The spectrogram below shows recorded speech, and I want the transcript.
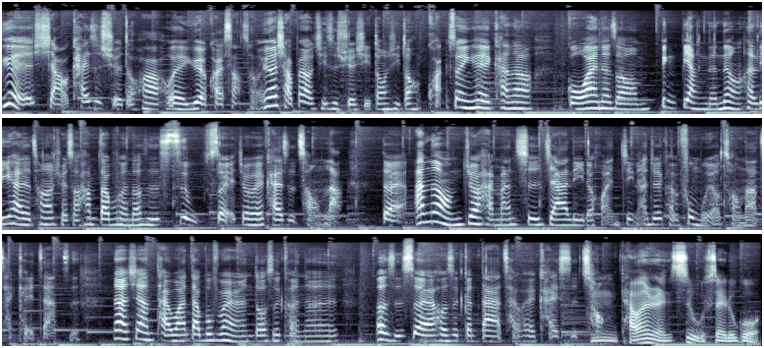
越小开始学的话，会越快上手，因为小朋友其实学习东西都很快，所以你可以看到国外那种病病的那种很厉害的冲浪选手，他们大部分都是四五岁就会开始冲浪。对啊，那种就还蛮吃家里的环境啊，就是可能父母有冲浪才可以这样子。那像台湾大部分人都是可能二十岁啊，或是更大才会开始冲。嗯，台湾人四五岁如果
